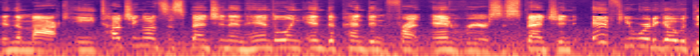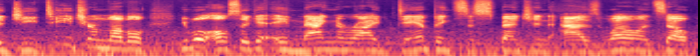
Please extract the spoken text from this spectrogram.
in the Mach-E. Touching on suspension and handling independent front and rear suspension. If you were to go with the GT trim level, you will also get a MagneRide damping suspension as well. And so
